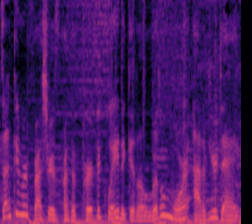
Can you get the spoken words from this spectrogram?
Dunkin' Refreshers are the perfect way to get a little more out of your day.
